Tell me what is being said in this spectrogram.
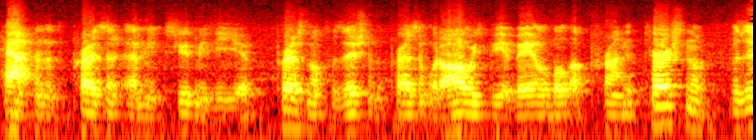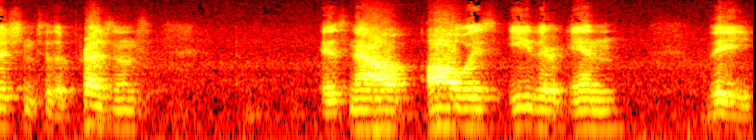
happen that the president, I mean, excuse me, the uh, personal physician of the president would always be available up front. The personal physician to the president is now always either in the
